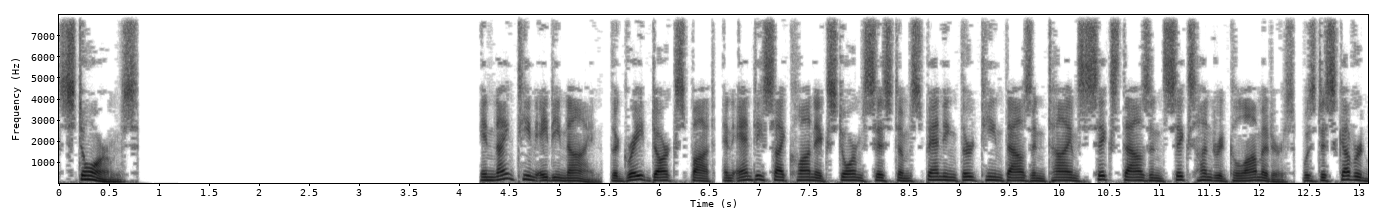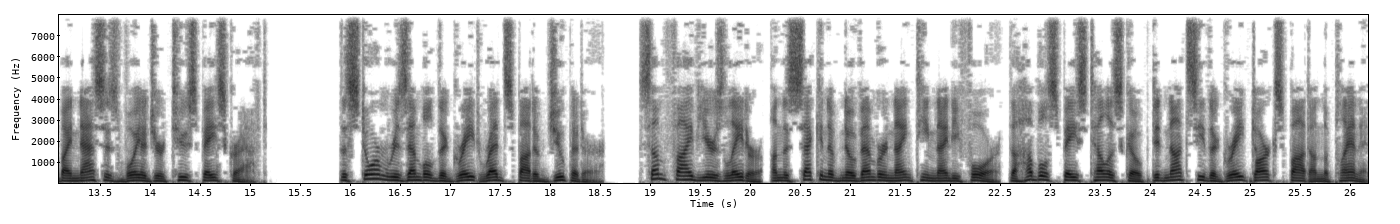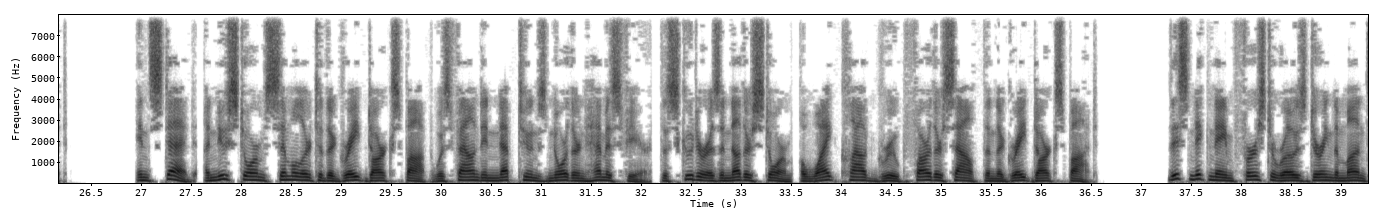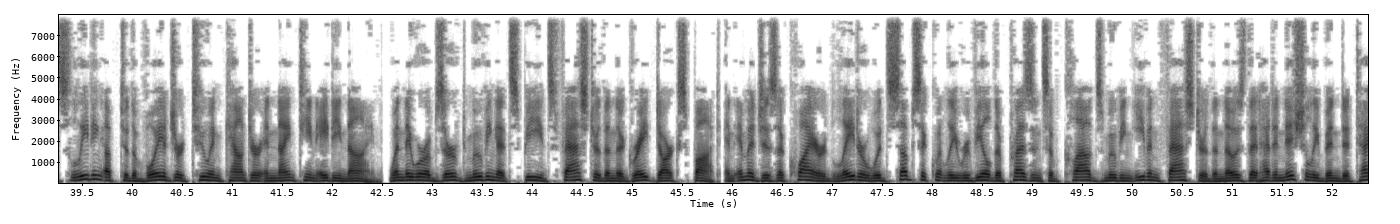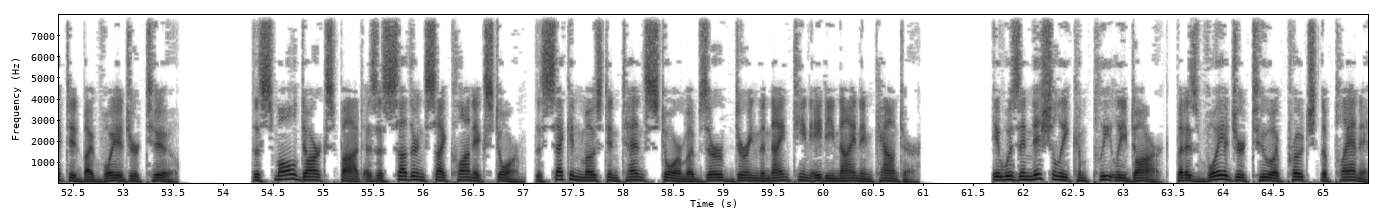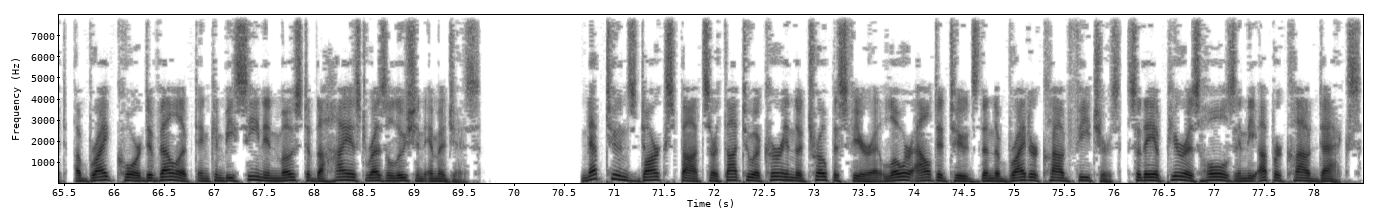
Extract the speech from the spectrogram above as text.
Storms In 1989, the Great Dark Spot, an anticyclonic storm system spanning 13,000 times 6,600 km, was discovered by NASA's Voyager 2 spacecraft. The storm resembled the Great Red Spot of Jupiter. Some five years later, on 2 November 1994, the Hubble Space Telescope did not see the Great Dark Spot on the planet. Instead, a new storm similar to the Great Dark Spot was found in Neptune's northern hemisphere. The Scooter is another storm, a white cloud group farther south than the Great Dark Spot. This nickname first arose during the months leading up to the Voyager 2 encounter in 1989, when they were observed moving at speeds faster than the Great Dark Spot and images acquired later would subsequently reveal the presence of clouds moving even faster than those that had initially been detected by Voyager 2. The small dark spot is a southern cyclonic storm, the second most intense storm observed during the 1989 encounter. It was initially completely dark, but as Voyager 2 approached the planet, a bright core developed and can be seen in most of the highest resolution images. Neptune's dark spots are thought to occur in the troposphere at lower altitudes than the brighter cloud features, so they appear as holes in the upper cloud decks.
